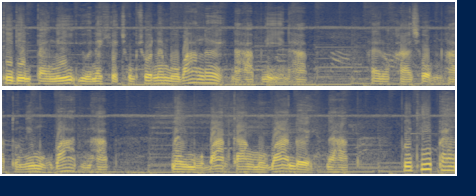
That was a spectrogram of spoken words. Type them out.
ที่ดินแปลงนี้อยู่ในเขตชุมชนในหมู่บ้านเลยนะครับนี่นะครับ ให้ลูกค้าชมนะครับ ตรงนี้หมู่บ้านนะครับ ในหมู่บ้านกลางหมู่บ้านเลยนะครับ พื้นที่แปลง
